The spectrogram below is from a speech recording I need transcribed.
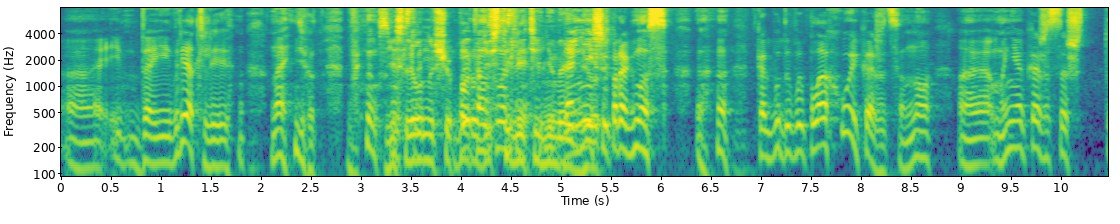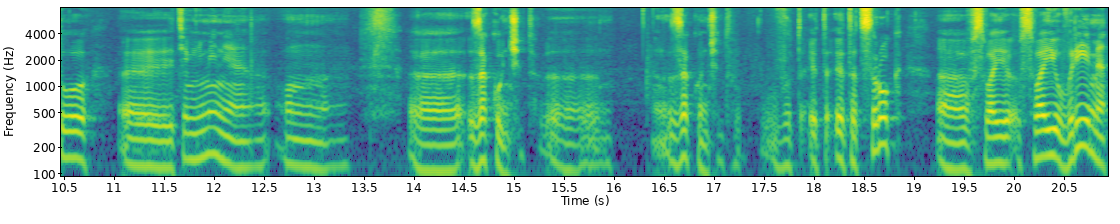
Э, да и вряд ли найдет. В этом Если смысле- он еще пару десятилетий не найдет. Дальнейший прогноз как будто бы плохой кажется, но э, мне кажется, что э, тем не менее он закончит, закончит вот это- этот срок в свое, в свое время.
